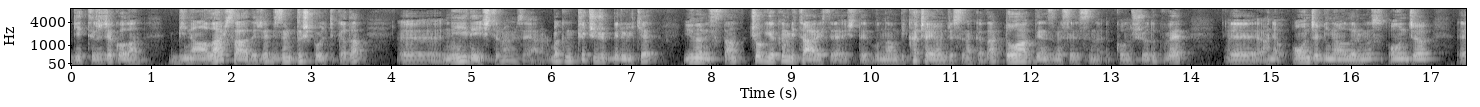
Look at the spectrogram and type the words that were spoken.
getirecek olan binalar sadece bizim dış politikada e, neyi değiştirmemize yarar? Bakın küçücük bir ülke Yunanistan çok yakın bir tarihte işte bundan birkaç ay öncesine kadar Doğu Akdeniz meselesini konuşuyorduk ve e, hani onca binalarımız, onca e,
